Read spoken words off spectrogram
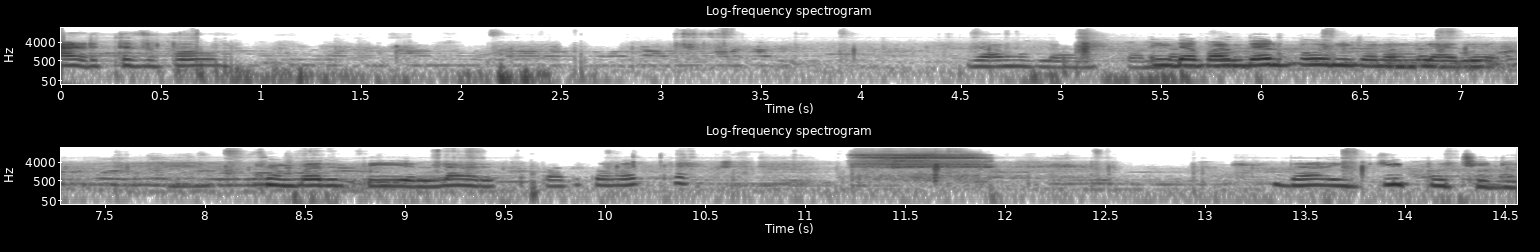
அடுத்தது போ இந்த பந்தல் பூ. சொன்னோம்ல அது செம்பருத்தி எல்லாம் இருக்கு. பார்த்துக்கோ பார்க்க இந்த இட்லி பூச்செடி.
